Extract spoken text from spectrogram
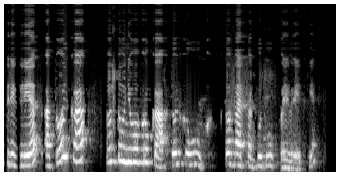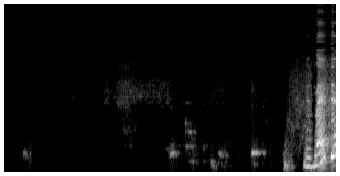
стрелец, а только то, что у него в руках, только лук. Кто знает, как будет лук по-еврейски? Не знаете?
